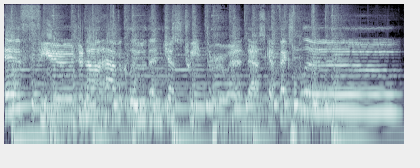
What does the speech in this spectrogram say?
If you do not have a clue, then just tweet through and ask FX Blue.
